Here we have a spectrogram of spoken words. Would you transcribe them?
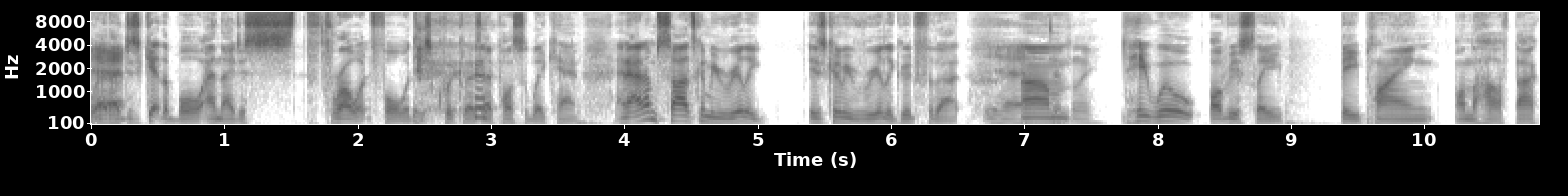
Where Yeah. they just get the ball and they just throw it forwards as quickly as they possibly can. And Adam Saad's gonna be really is gonna be really good for that. Yeah, Um, definitely. He will obviously be playing on the half back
